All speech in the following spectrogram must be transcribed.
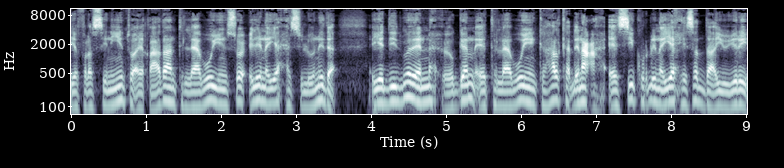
iyo falastiiniyiintu ay qaadaan tallaabooyin soo celinaya xasiloonida iyo diidmadeenna xoogan ee tallaabooyinka halka dhinac ah ee sii kordhinaya xiisadda ayuu yidhi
